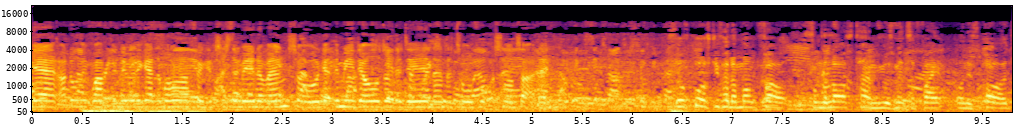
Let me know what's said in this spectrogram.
yeah, I don't think we'll have to do it again tomorrow. I think it's just the main event, so we'll get the media all done today and then it's all focused on Saturday. So of course you've had a month out from the last time you was meant to fight on this card.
